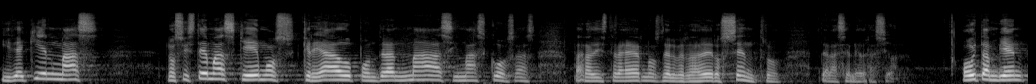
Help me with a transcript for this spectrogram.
y de aquí en más los sistemas que hemos creado pondrán más y más cosas para distraernos del verdadero centro de la celebración. Hoy también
